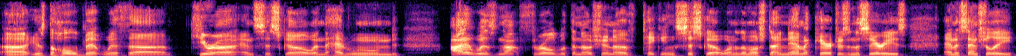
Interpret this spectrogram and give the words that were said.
uh, is the whole bit with uh, Kira and Sisko and the head wound. I was not thrilled with the notion of taking Sisko, one of the most dynamic characters in the series, and essentially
